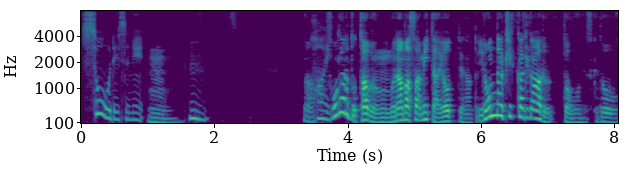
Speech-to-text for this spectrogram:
そうですね。うん。うん。まあはいそうなると多分村正見たよってなるといろんなきっかけがあると思うんですけど、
